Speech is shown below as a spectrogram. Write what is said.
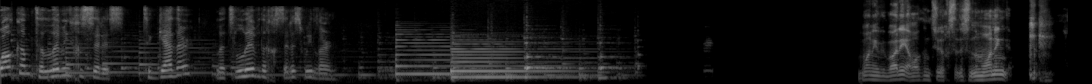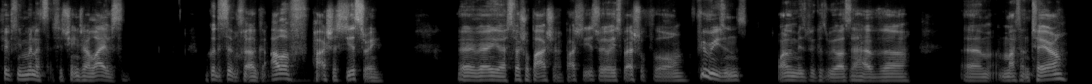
Welcome to Living Chassidus. Together, let's live the Chassidus we learn. Good morning, everybody, and welcome to Chassidus in the morning. 15 minutes to change our lives. Going to say Aleph Pashas Yisro. Very, very uh, special Pasha. Pasha Yisro very special for a few reasons. One of them is because we also have uh, um, Matan Torah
